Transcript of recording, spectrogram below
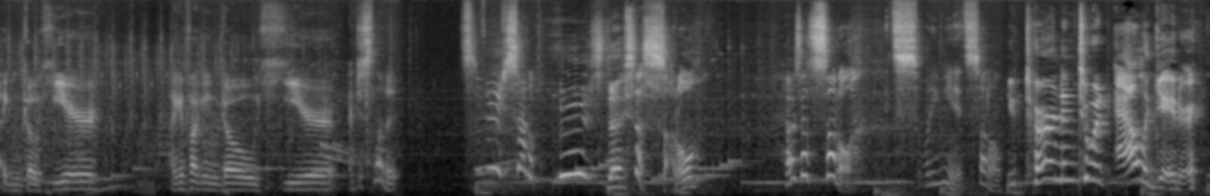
I can go here. I can fucking go here. I just love it. It's very subtle. It's not subtle. How's that subtle? It's what do you mean? It's subtle. You turned into an alligator.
